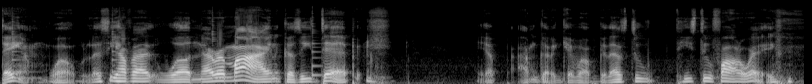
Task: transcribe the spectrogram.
damn. Well, let's see how fast. Well, never mind, because he's dead. yep, I'm gonna give up because that's too. He's too far away.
